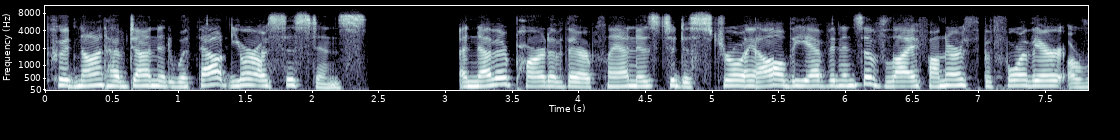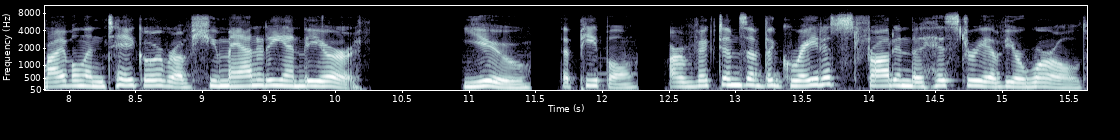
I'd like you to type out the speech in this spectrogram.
could not have done it without your assistance. Another part of their plan is to destroy all the evidence of life on Earth before their arrival and takeover of humanity and the Earth. You, the people, are victims of the greatest fraud in the history of your world.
